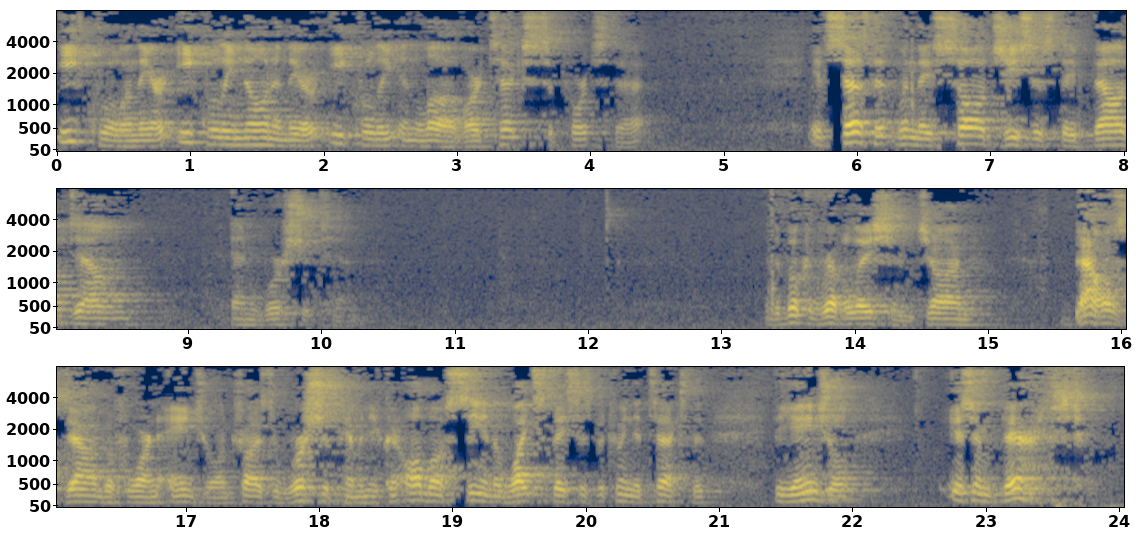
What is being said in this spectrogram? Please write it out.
equal and they are equally known and they are equally in love. Our text supports that. It says that when they saw Jesus, they bowed down and worshiped him. In the book of Revelation, John bows down before an angel and tries to worship him, and you can almost see in the white spaces between the text that the angel is embarrassed.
